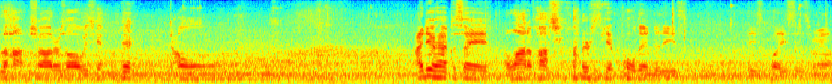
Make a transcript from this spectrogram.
the hot shotter's always getting picked on. I do have to say, a lot of hot shotters get pulled into these these places, man.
